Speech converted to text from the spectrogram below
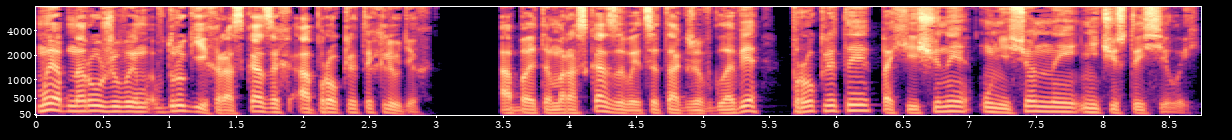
мы обнаруживаем в других рассказах о проклятых людях. Об этом рассказывается также в главе «Проклятые, похищенные, унесенные нечистой силой».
